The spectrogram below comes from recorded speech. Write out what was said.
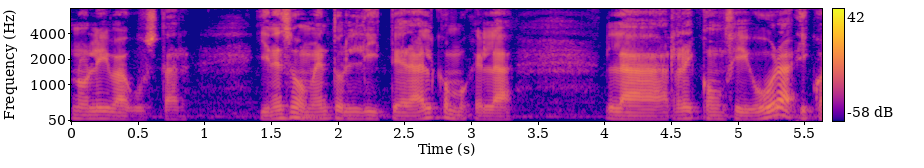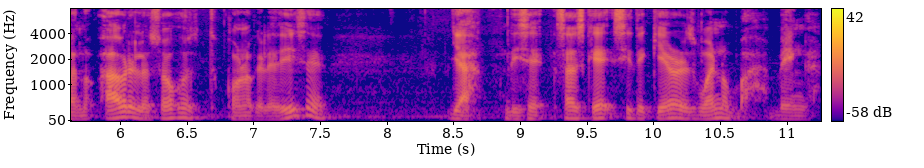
no le iba a gustar. Y en ese momento, literal, como que la, la reconfigura y cuando abre los ojos con lo que le dice, ya, dice, ¿sabes qué? Si te quiero, eres bueno, va, venga.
